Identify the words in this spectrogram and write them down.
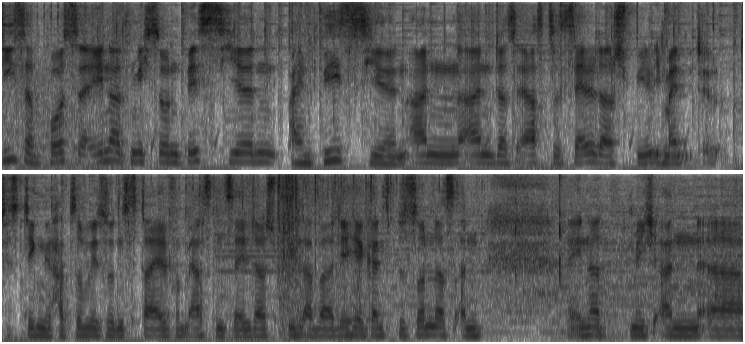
dieser Boss erinnert mich so ein bisschen, ein bisschen an, an das erste Zelda-Spiel. Ich meine, das Ding hat sowieso einen Style vom ersten Zelda-Spiel, aber der hier ganz besonders an, erinnert mich an äh,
